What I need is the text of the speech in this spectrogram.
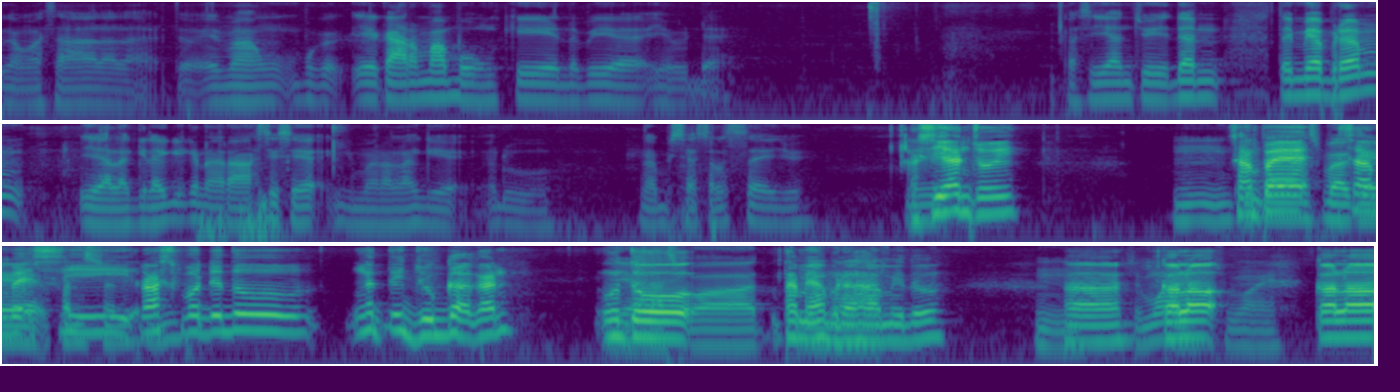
nggak masalah lah. Itu emang ya karma mungkin tapi ya ya udah. Kasihan cuy dan Tammy Abraham ya lagi-lagi kena rasis ya gimana lagi ya. Aduh, nggak bisa selesai cuy. Kasihan cuy. Mm, kita Sampai sampai si Hmm. Rashford itu ngerti juga kan Iya, untuk Lingard. Abraham itu. Uh, semua- kalau semua ya. kalau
